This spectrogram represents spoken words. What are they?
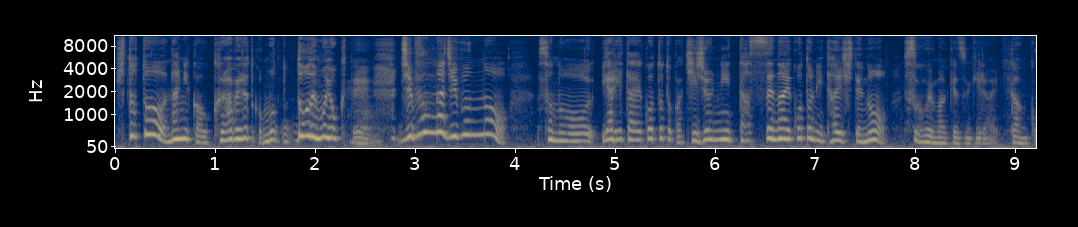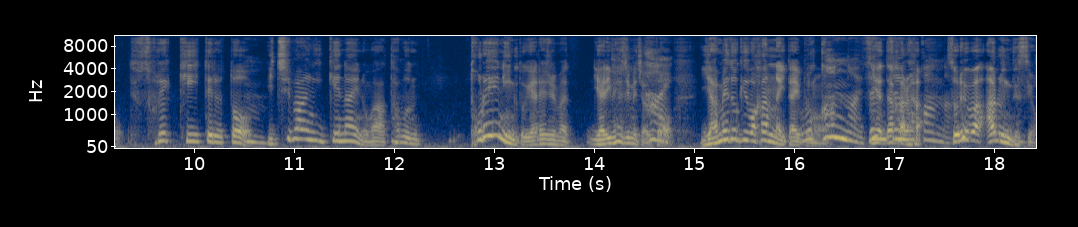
人と何かを比べるとかもうどうでもよくて、うん。自分が自分のそのやりたいこととか基準に達せないことに対してのすごい負けず嫌い頑固。それ聞いてると、うん一番いけないのが多分、トレーニングとかやり始めやり始めちゃうと、はいやめ時わかんないタイプの。わかんないいや全だか。らそれはあるんですよ。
